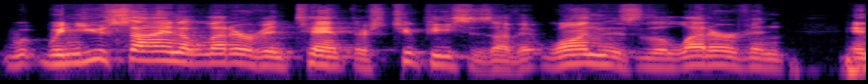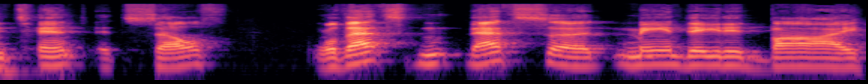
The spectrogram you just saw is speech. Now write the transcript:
when you sign a letter of intent, there's two pieces of it. One is the letter of in, intent itself. Well, that's that's uh, mandated by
